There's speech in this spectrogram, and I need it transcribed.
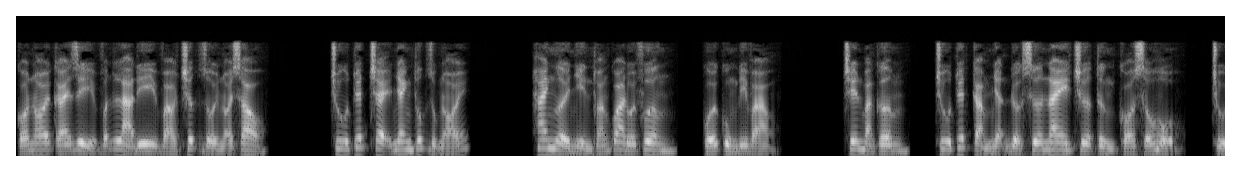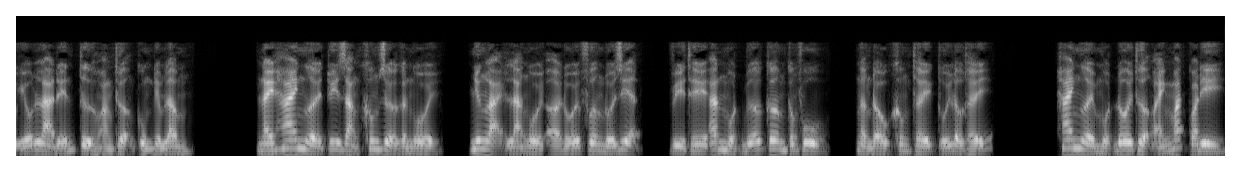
có nói cái gì vẫn là đi vào trước rồi nói sau. Chu Tuyết chạy nhanh thúc giục nói. Hai người nhìn thoáng qua đối phương, cuối cùng đi vào. Trên bàn cơm, Chu Tuyết cảm nhận được xưa nay chưa từng có xấu hổ, chủ yếu là đến từ Hoàng thượng cùng Điềm Lâm. Này hai người tuy rằng không rửa gần ngồi, nhưng lại là ngồi ở đối phương đối diện, vì thế ăn một bữa cơm công phu, ngẩng đầu không thấy túi lầu thấy. Hai người một đôi thượng ánh mắt qua đi,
